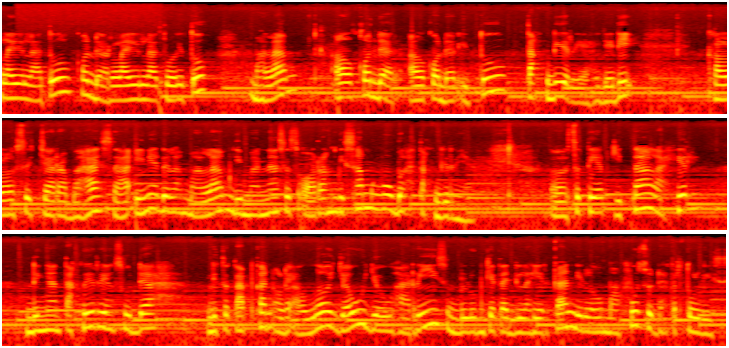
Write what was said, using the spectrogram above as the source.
Lailatul Qadar. Lailatul itu malam Al-Qadar. Al-Qadar itu takdir ya. Jadi kalau secara bahasa ini adalah malam di mana seseorang bisa mengubah takdirnya. Eh, setiap kita lahir dengan takdir yang sudah ditetapkan oleh Allah jauh-jauh hari sebelum kita dilahirkan di lauh mahfuz sudah tertulis.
